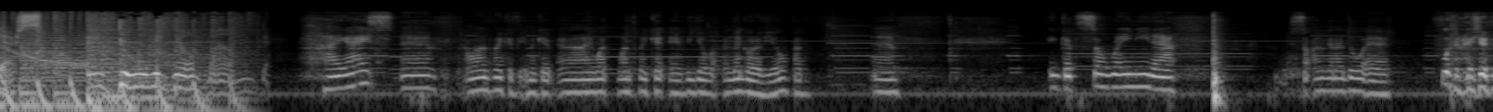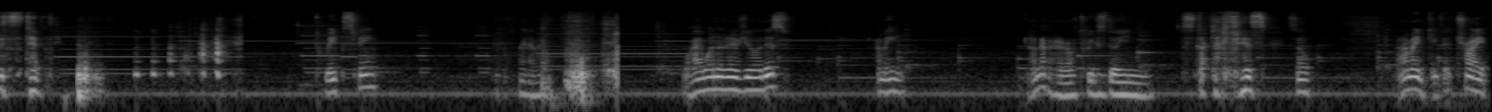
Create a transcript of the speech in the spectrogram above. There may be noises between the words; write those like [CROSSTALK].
ears. Been doing your mom. Hi guys, um, I want to make a, make I want, to make a, a video a Lego review, but um, it got so rainy now, so I'm gonna do a food [LAUGHS] review instead. [LAUGHS] Twix thing. Wait a minute. Why I want to review this? I mean, I've never heard of Twix doing stuff [LAUGHS] like this, so I might give it a try.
